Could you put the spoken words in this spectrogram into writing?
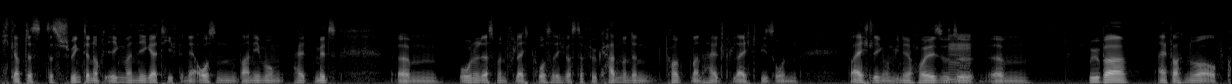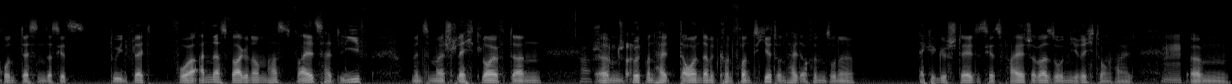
Ich glaube, das, das schwingt dann auch irgendwann negativ in der Außenwahrnehmung halt mit, ähm, ohne dass man vielleicht großartig was dafür kann und dann kommt man halt vielleicht wie so ein Weichling und wie eine Heulsüte ähm, rüber, einfach nur aufgrund dessen, dass jetzt du ihn vielleicht vorher anders wahrgenommen hast, weil es halt lief. Und wenn es mal schlecht läuft, dann ähm, wird man halt dauernd damit konfrontiert und halt auch in so eine Ecke gestellt, ist jetzt falsch, aber so in die Richtung halt. Mhm.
